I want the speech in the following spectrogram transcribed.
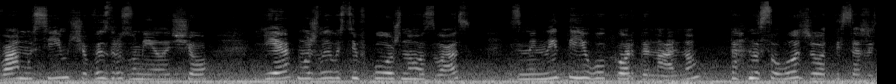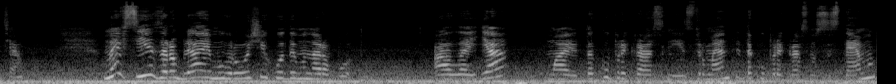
вам усім, щоб ви зрозуміли, що є можливості в кожного з вас змінити його кардинально та насолоджуватися життям. Ми всі заробляємо гроші, ходимо на роботу. Але я маю таку прекрасні інструменти, таку прекрасну систему.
